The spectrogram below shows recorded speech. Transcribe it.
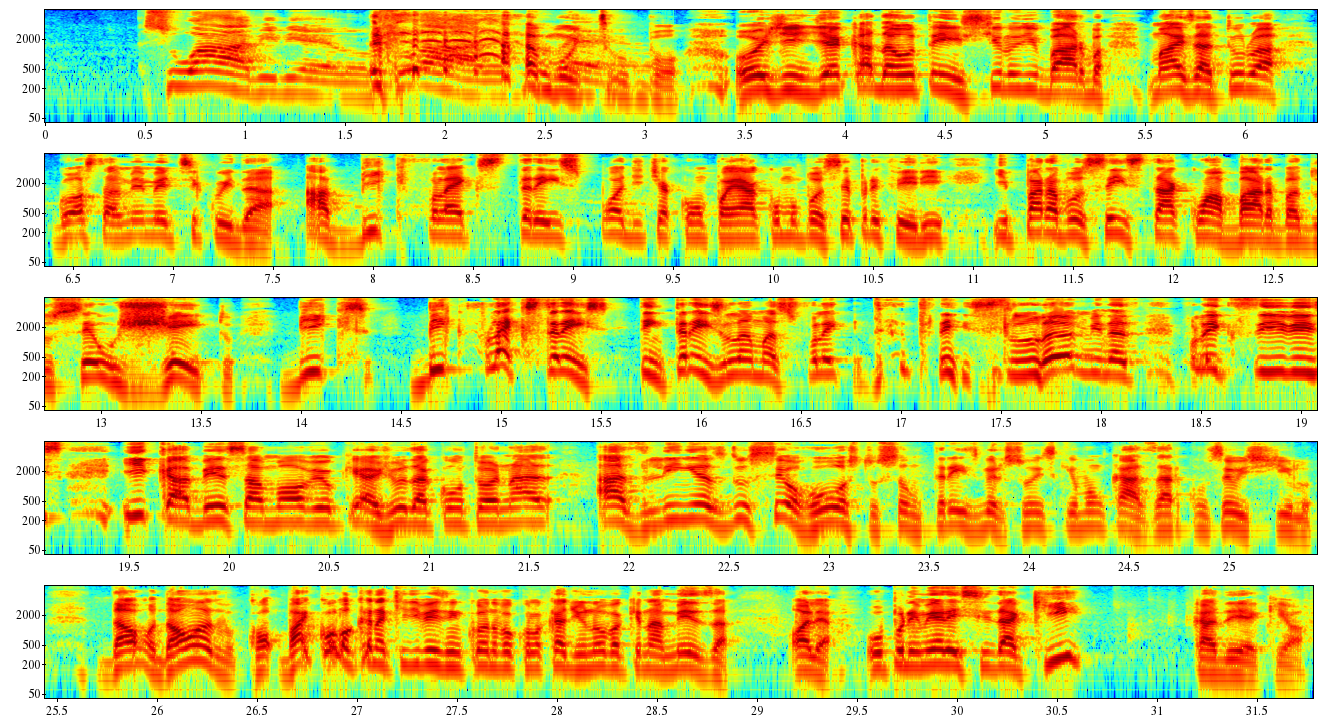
Suave, Bielo. Suave. Muito bom. Hoje em dia cada um tem estilo de barba, mas a turma gosta mesmo é de se cuidar. A Big Flex 3 pode te acompanhar como você preferir e para você estar com a barba do seu jeito. Big, Big Flex 3 tem três lamas fle... três lâminas flexíveis e cabeça móvel que ajuda a contornar as linhas do seu rosto. São três versões que vão casar com o seu estilo. Dá, dá uma, vai colocando aqui de vez em quando, vou colocar de novo aqui na mesa. Olha, o primeiro é esse daqui. Cadê aqui, ó?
